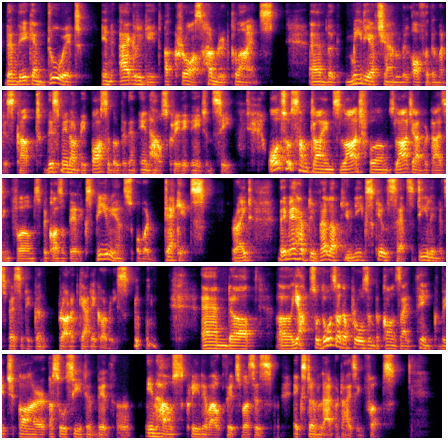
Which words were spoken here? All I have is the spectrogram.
then they can do it in aggregate across 100 clients. And the media channel will offer them a discount. This may not be possible with an in house creative agency. Also, sometimes large firms, large advertising firms, because of their experience over decades, right? They may have developed unique skill sets dealing with specific product categories. and uh, uh, yeah, so those are the pros and the cons, I think, which are associated with in house creative outfits versus external advertising firms.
